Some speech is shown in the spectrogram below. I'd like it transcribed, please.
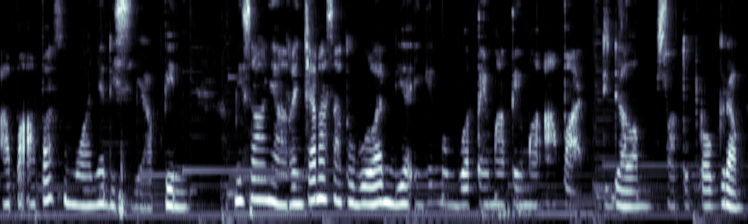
Apa-apa semuanya disiapin Misalnya, rencana satu bulan dia ingin membuat tema-tema apa di dalam satu program.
